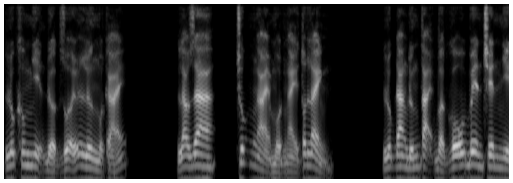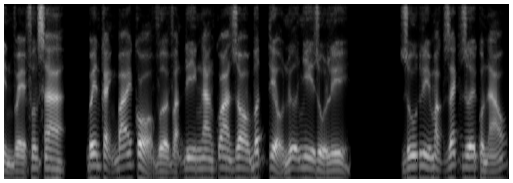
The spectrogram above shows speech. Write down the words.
lúc không nhịn được rỗi lưng một cái. Lao ra, chúc ngài một ngày tốt lành. Lúc đang đứng tại bậc gỗ bên trên nhìn về phương xa, bên cạnh bãi cỏ vừa vặn đi ngang qua do bất tiểu nữ nhi dù ly. Dù ly mặc rách dưới quần áo,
